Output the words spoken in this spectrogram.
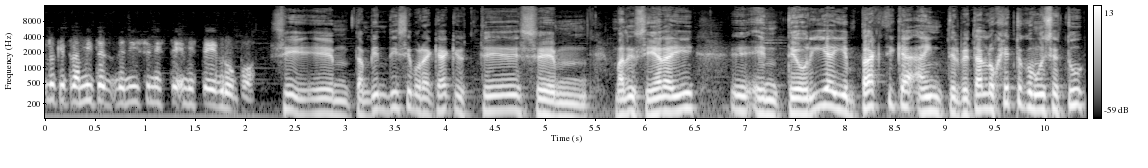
lo que transmite Denise en este, en este grupo. Sí, em, también dice por acá que ustedes em, van a enseñar ahí eh, en teoría y en práctica a interpretar los gestos, como dices tú,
